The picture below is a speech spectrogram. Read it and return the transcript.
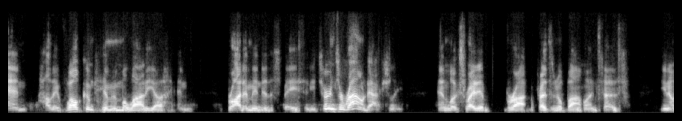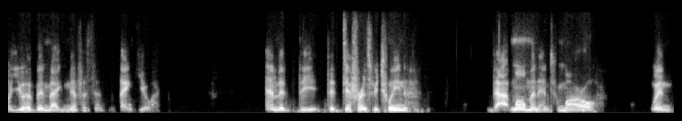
and how they've welcomed him and Melania and brought him into the space. And he turns around actually and looks right at Barack, President Obama and says, you know, you have been magnificent. Thank you. And the, the, the difference between that moment and tomorrow, when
